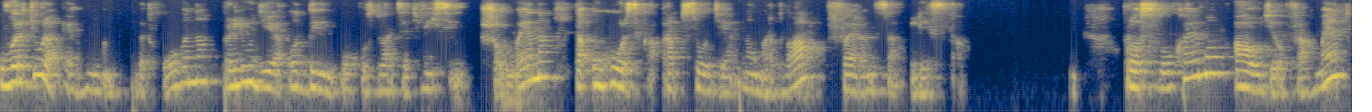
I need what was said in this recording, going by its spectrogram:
Увертюра Егмон Бетховена, прелюдія 1 опус 28 Шопена та угорська рапсодія номер 2 Ференца Ліста. Прослухаємо аудіофрагмент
